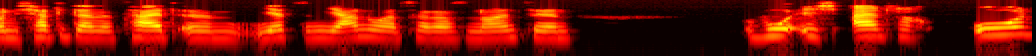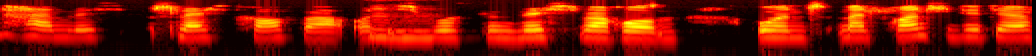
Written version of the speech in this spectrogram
Und ich hatte dann eine Zeit, ähm, jetzt im Januar 2019, wo ich einfach unheimlich schlecht drauf war und mhm. ich wusste nicht warum. Und mein Freund studiert ja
